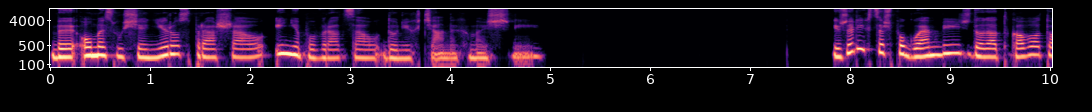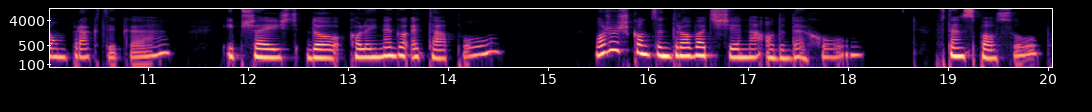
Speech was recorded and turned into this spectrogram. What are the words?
by umysł się nie rozpraszał i nie powracał do niechcianych myśli. Jeżeli chcesz pogłębić dodatkowo tą praktykę i przejść do kolejnego etapu, możesz koncentrować się na oddechu w ten sposób,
